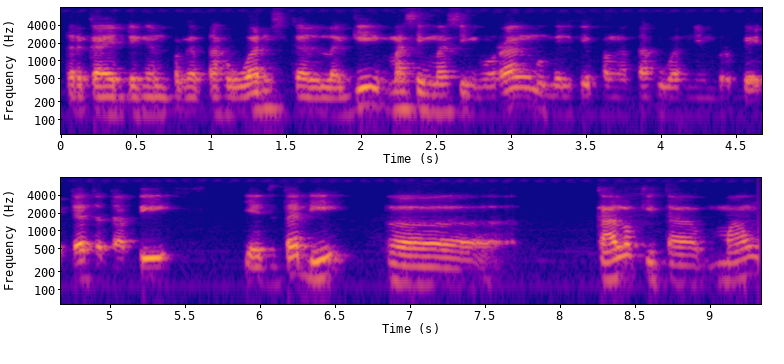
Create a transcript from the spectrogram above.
terkait dengan pengetahuan sekali lagi masing-masing orang memiliki pengetahuan yang berbeda. Tetapi ya itu tadi uh, kalau kita mau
